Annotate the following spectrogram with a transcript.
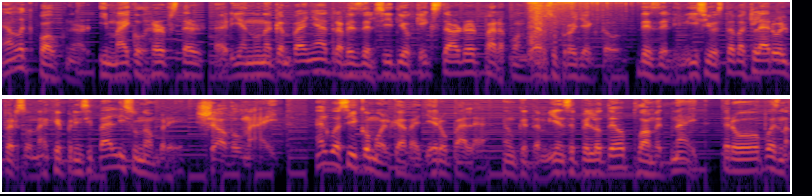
Alec Faulkner y Michael Herbster harían una campaña a través del sitio Kickstarter para fondear su proyecto. Desde el inicio estaba claro el personaje principal y su nombre, Shovel Knight. Algo así como el Caballero Pala, aunque también se peloteó Plummet Knight, pero pues no.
